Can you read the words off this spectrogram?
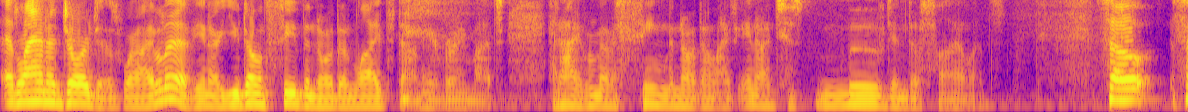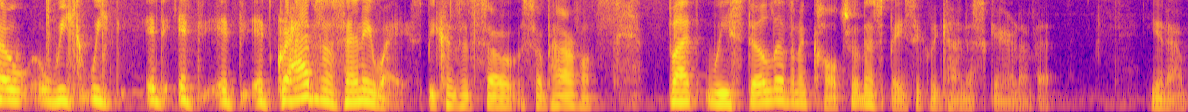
Atlanta, Georgia is where I live. You know, you don't see the northern lights down here very much, and I remember seeing the northern lights. You know, I just moved into silence. So, so we we it, it it it grabs us anyways because it's so so powerful, but we still live in a culture that's basically kind of scared of it, you know.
